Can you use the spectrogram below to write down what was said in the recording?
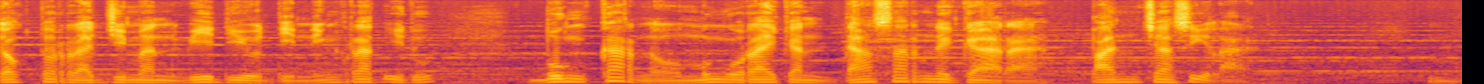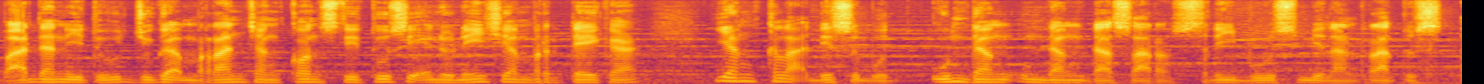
Dr. Rajiman Widyo di Ningrat itu, Bung Karno menguraikan dasar negara Pancasila. Badan itu juga merancang konstitusi Indonesia Merdeka yang kelak disebut Undang-Undang Dasar 1945.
